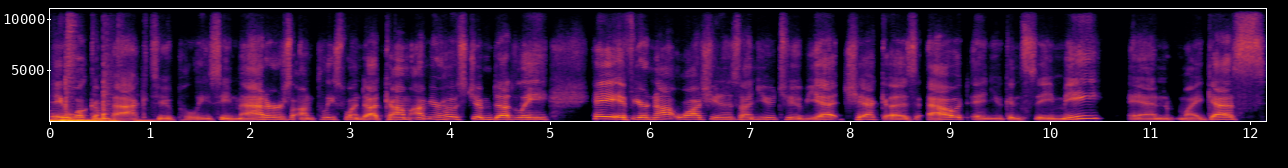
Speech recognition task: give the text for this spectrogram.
Hey, welcome back to Policing Matters on policeone.com. I'm your host, Jim Dudley. Hey, if you're not watching us on YouTube yet, check us out and you can see me and my guests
